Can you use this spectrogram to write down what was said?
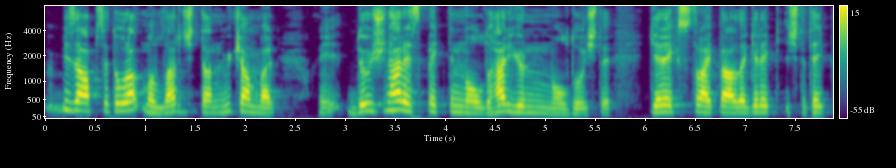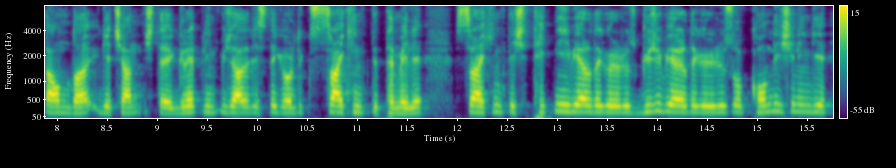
Bizi upset'e uğratmadılar. Cidden mükemmel. Hani dövüşün her aspektinin olduğu, her yönünün olduğu işte gerek strike'larda gerek işte takedown'da geçen işte grappling mücadelesi de gördük. Striking de temeli. Striking de işte tekniği bir arada görüyoruz. Gücü bir arada görüyoruz. O conditioning'i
